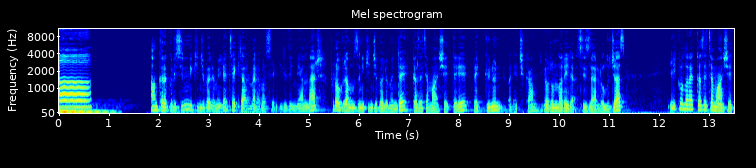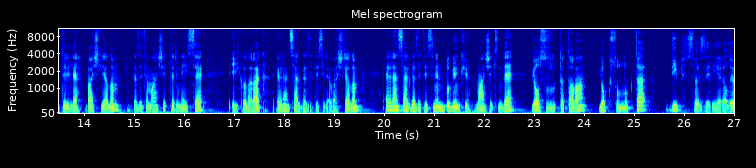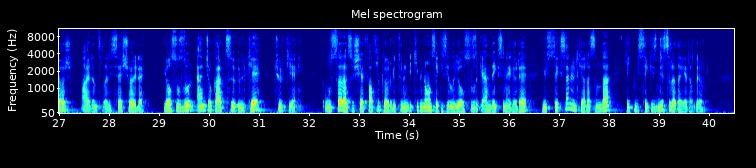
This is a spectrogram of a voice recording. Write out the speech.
Ankara Kulisi'nin ikinci bölümüyle tekrar merhaba sevgili dinleyenler. Programımızın ikinci bölümünde gazete manşetleri ve günün öne çıkan yorumlarıyla sizlerle olacağız. İlk olarak gazete manşetleriyle başlayalım. Gazete manşetleri neyse ilk olarak Evrensel Gazetesi ile başlayalım. Evrensel Gazetesi'nin bugünkü manşetinde yolsuzlukta tavan, yoksullukta dip sözleri yer alıyor. Ayrıntılar ise şöyle. Yolsuzluğun en çok arttığı ülke Türkiye. Uluslararası Şeffaflık Örgütü'nün 2018 yılı yolsuzluk endeksine göre 180 ülke arasında 78. sırada yer alıyor.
